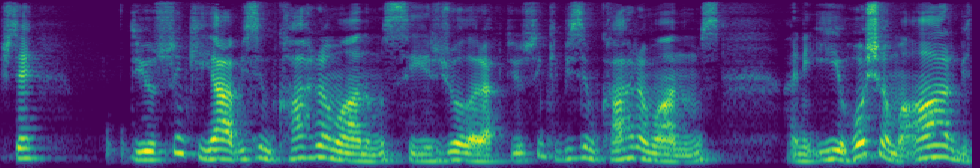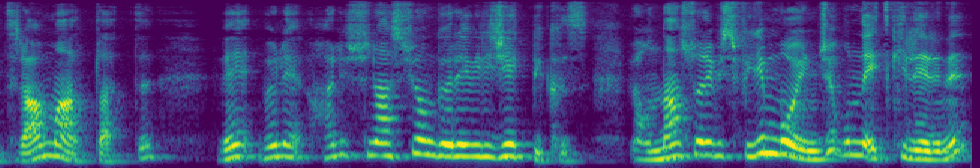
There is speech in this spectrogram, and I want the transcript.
işte diyorsun ki ya bizim kahramanımız seyirci olarak diyorsun ki bizim kahramanımız hani iyi hoş ama ağır bir travma atlattı ve böyle halüsinasyon görebilecek bir kız. Ve ondan sonra biz film boyunca bunun etkilerini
